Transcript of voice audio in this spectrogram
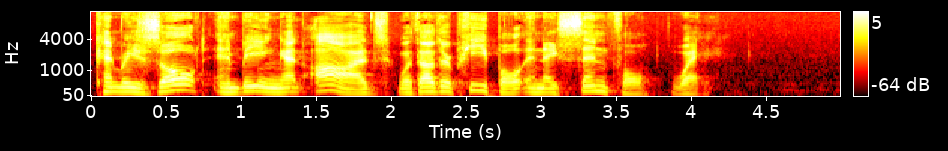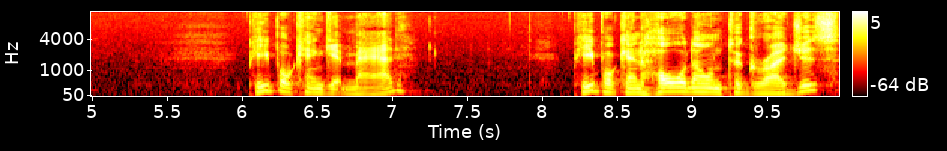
can result in being at odds with other people in a sinful way. People can get mad. People can hold on to grudges.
